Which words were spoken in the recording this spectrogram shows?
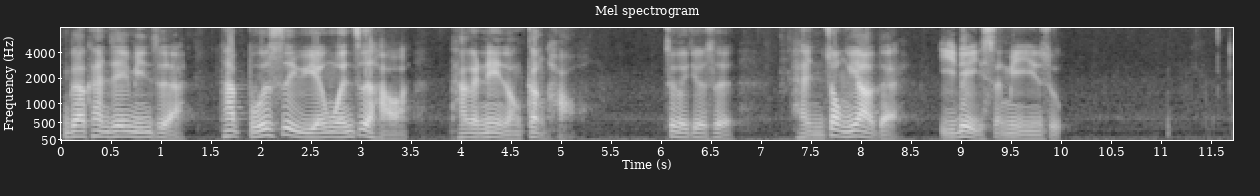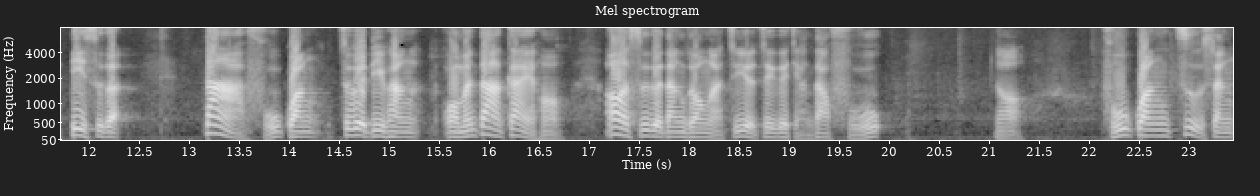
你不要看这些名字啊，它不是语言文字好啊，它的内容更好，这个就是很重要的。一类生命因素。第四个大福光，这个地方我们大概哈二十个当中啊，只有这个讲到福啊，福光自生，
